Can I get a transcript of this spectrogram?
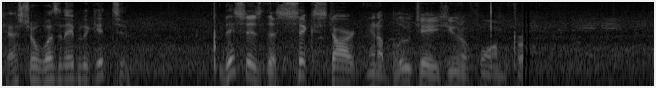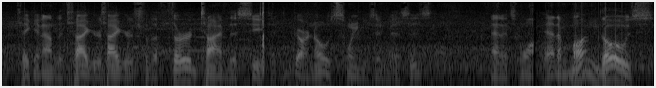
Castro wasn't able to get to. This is the sixth start in a Blue Jays uniform for taking on the Tigers. Tigers for the third time this season. Garneau swings and misses, and it's one. And among those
